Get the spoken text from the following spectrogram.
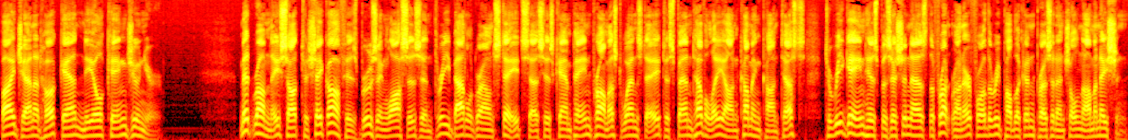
by Janet Hook and Neil King, Jr. Mitt Romney sought to shake off his bruising losses in three battleground states as his campaign promised Wednesday to spend heavily on coming contests to regain his position as the frontrunner for the Republican presidential nomination.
